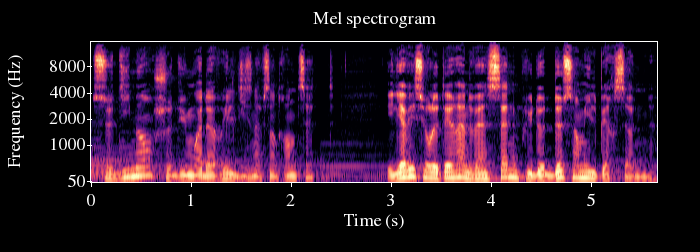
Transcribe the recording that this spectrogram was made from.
Ce dimanche du mois d'avril 1937, il y avait sur le terrain de Vincennes plus de 200 000 personnes.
